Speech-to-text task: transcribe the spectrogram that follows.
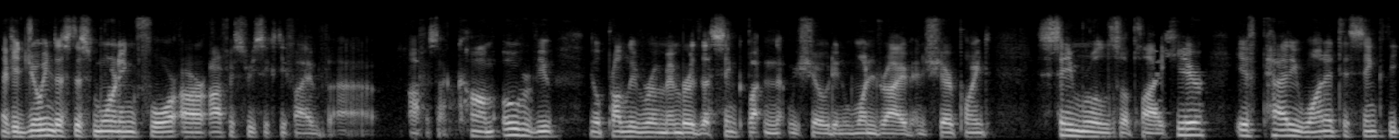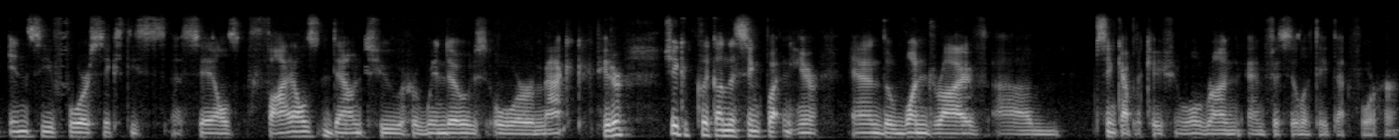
Now, if you joined us this morning for our Office 365 uh, Office.com overview, you'll probably remember the sync button that we showed in OneDrive and SharePoint. Same rules apply here if Patty wanted to sync the NC460 uh, sales files down to her Windows or Mac computer, she could click on the sync button here and the OneDrive um, sync application will run and facilitate that for her.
